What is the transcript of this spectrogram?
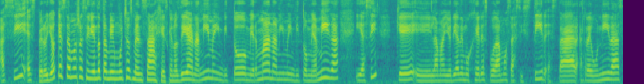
Así espero yo que estemos recibiendo también muchos mensajes que nos digan, a mí me invitó mi hermana, a mí me invitó mi amiga y así que eh, la mayoría de mujeres podamos asistir, estar reunidas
